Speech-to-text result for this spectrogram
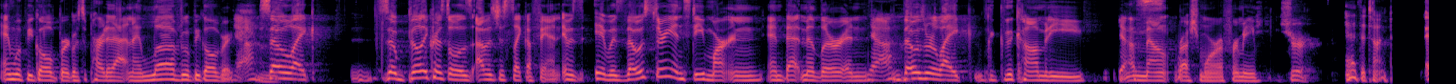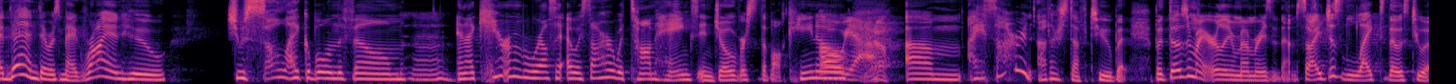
And Whoopi Goldberg was a part of that, and I loved Whoopi Goldberg. Yeah. So like. So Billy Crystal was I was just like a fan. It was it was those three and Steve Martin and Bette Midler and Yeah. those were like the, the comedy Yes. Mount Rushmore for me Sure. at the time. And then there was Meg Ryan, who she was so likable in the film. Mhm. And I can't remember where else I, oh, I saw her with Tom Hanks in Joe versus the Volcano. Oh yeah. Yeah. Um, I saw her in other stuff too, but but those are my earlier memories of them. So I just liked those two.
